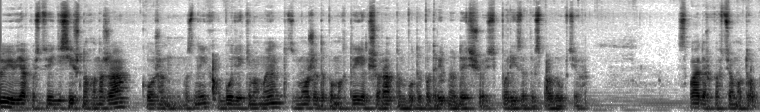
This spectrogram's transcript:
в якості DC-шного ножа кожен з них в будь-який момент зможе допомогти, якщо раптом буде потрібно десь щось порізати з продуктів. Спайдерка в цьому топ.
